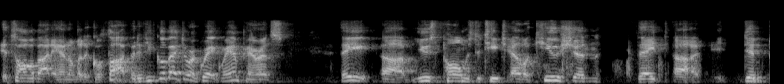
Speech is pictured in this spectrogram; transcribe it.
it's all about analytical thought. But if you go back to our great grandparents, they uh, used poems to teach elocution. They uh, did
